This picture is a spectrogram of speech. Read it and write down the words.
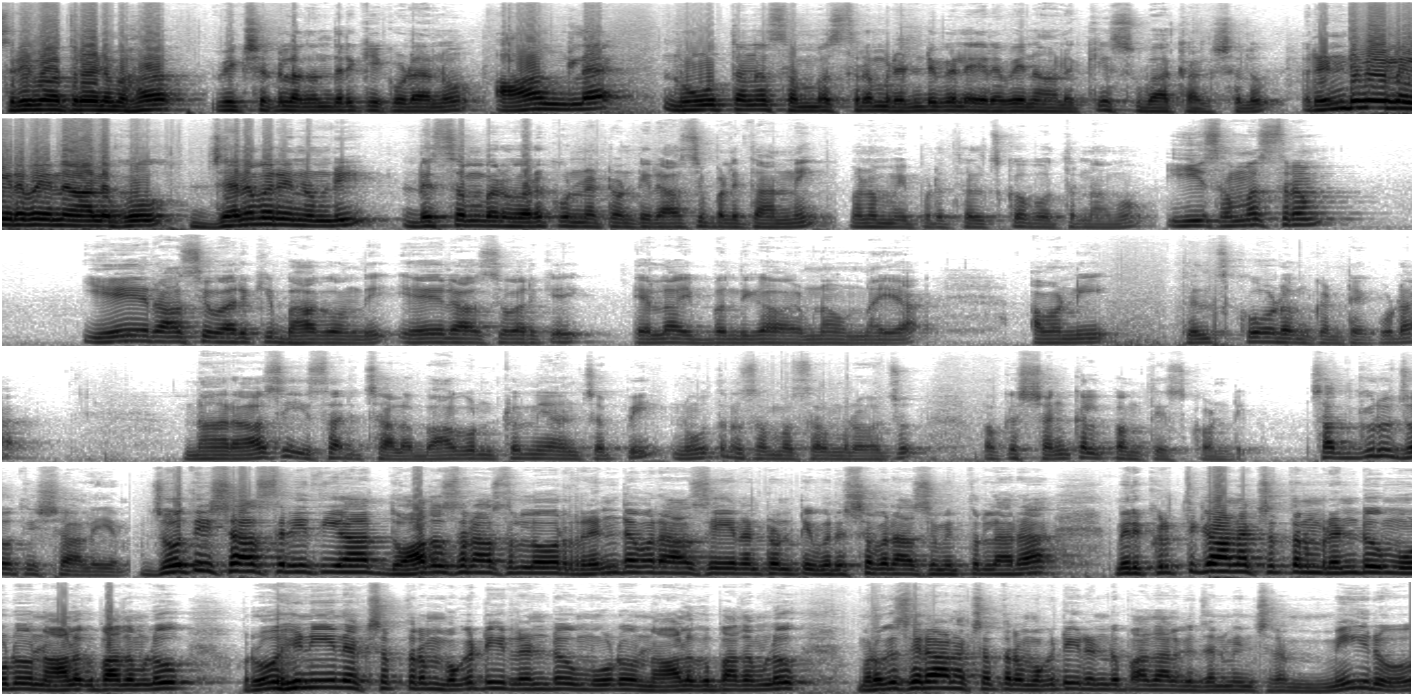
శ్రీమాత్రే నమ. వీక్షకులందరికీ కూడాను ఆంగ్ల నూతన సంవత్సరం రెండు వేల ఇరవై నాలుగుకి శుభాకాంక్షలు. రెండు వేల ఇరవై నాలుగు జనవరి నుండి డిసెంబర్ వరకు ఉన్నటువంటి రాశి ఫలితాన్ని మనం ఇప్పుడు తెలుసుకోబోతున్నాము. ఈ సంవత్సరం ఏ రాశి వారికి బాగుంది ఏ రాశి వారికి ఎలా ఇబ్బందిగా ఏమైనా ఉన్నాయా? అవన్నీ తెలుసుకోవడం కంటే కూడా నా రాశి ఈసారి చాలా బాగుంటుంది అని చెప్పి నూతన సంవత్సరం రోజు ఒక సంకల్పం తీసుకోండి. సద్గురు జ్యోతిషాలయం. జ్యోతిషాస్త్రీత్యా ద్వాదశ రాశుల్లో రెండవ రాశి అయినటువంటి వృషభ రాశి మిత్రులారా మీరు కృతికా నక్షత్రం రెండు మూడు నాలుగు పాదములు రోహిణీ నక్షత్రం ఒకటి రెండు మూడు నాలుగు పాదములు మృగశిరా నక్షత్రం ఒకటి రెండు పాదాలకు జన్మించిన మీరు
